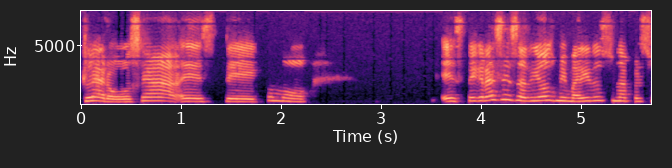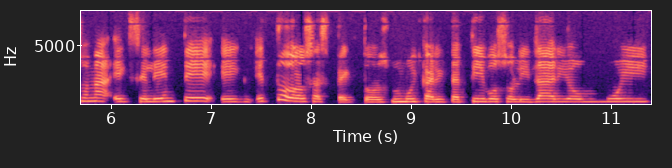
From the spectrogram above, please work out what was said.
Claro, o sea, este, como, este, gracias a Dios, mi marido es una persona excelente en, en todos los aspectos, muy caritativo, solidario, muy,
